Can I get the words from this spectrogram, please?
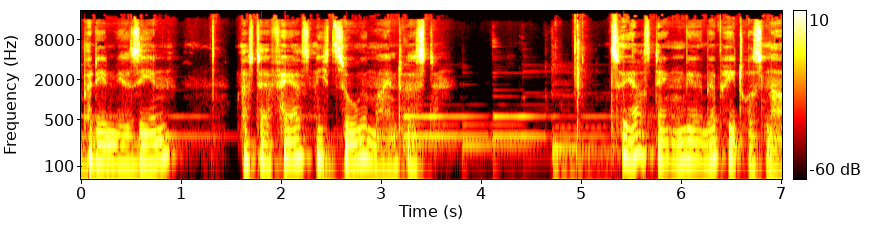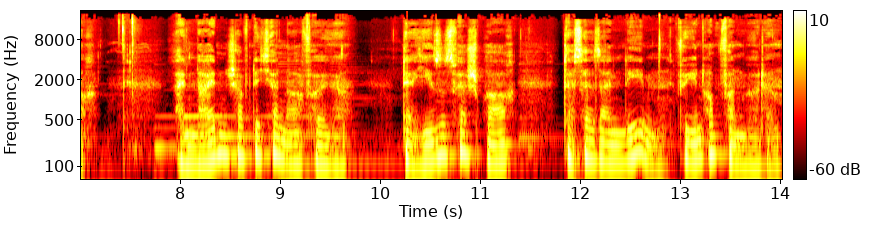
bei denen wir sehen, dass der Vers nicht so gemeint ist. Zuerst denken wir über Petrus nach, ein leidenschaftlicher Nachfolger, der Jesus versprach, dass er sein Leben für ihn opfern würde.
